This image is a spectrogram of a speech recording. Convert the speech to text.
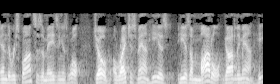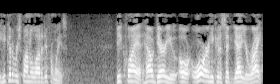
And the response is amazing as well. Job, a righteous man, he is, he is a model godly man. He, he could have responded a lot of different ways. Be quiet. How dare you? Or, or he could have said, Yeah, you're right.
